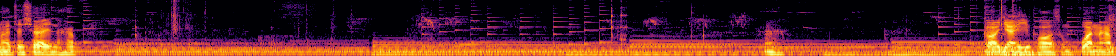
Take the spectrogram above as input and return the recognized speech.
น่าจะใช่นะครับ ก็ใหญ่อยู่พอสมควรนะครับ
